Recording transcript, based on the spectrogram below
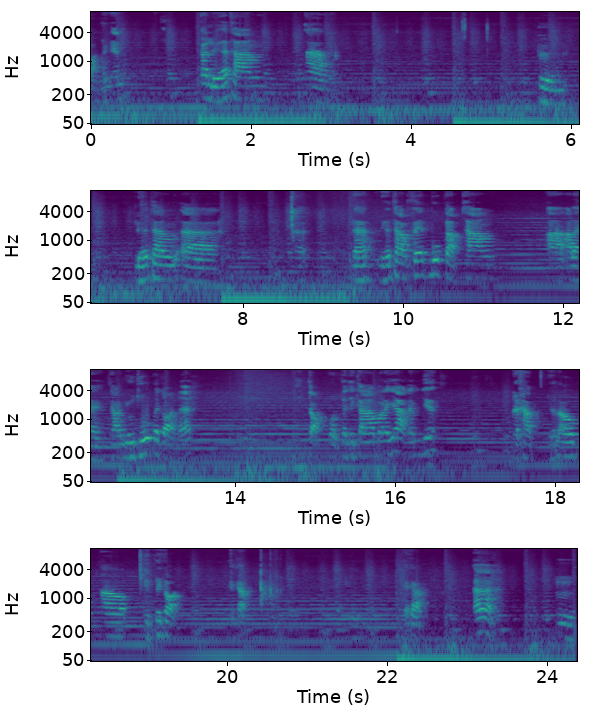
ก่อนดังนั้น ก็เหลือทางอ่าอืมเหลือทางอ่าอ่านะเหลือทาง Facebook กับทาง อ่าอะไรทาง YouTube ไปก่อนนะจอกกฎกติกามารยาทนั้นเยอะนะครับ เดี๋ยวเราเอาหยุดไปก่อนนะครับนะครับอ่าอืม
